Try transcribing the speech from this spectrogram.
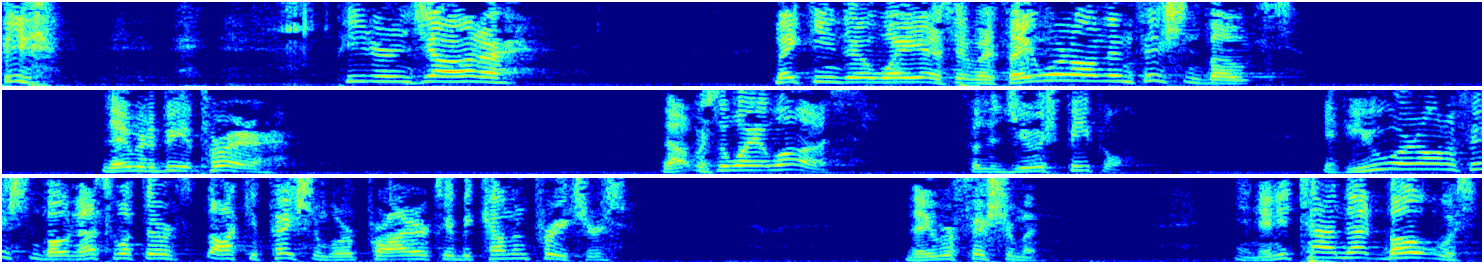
Peter, Peter and John are making their way as if they weren't on them fishing boats, they were to be at prayer. That was the way it was for the Jewish people. If you weren't on a fishing boat, and that's what their occupation were prior to becoming preachers, they were fishermen. And anytime that boat was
